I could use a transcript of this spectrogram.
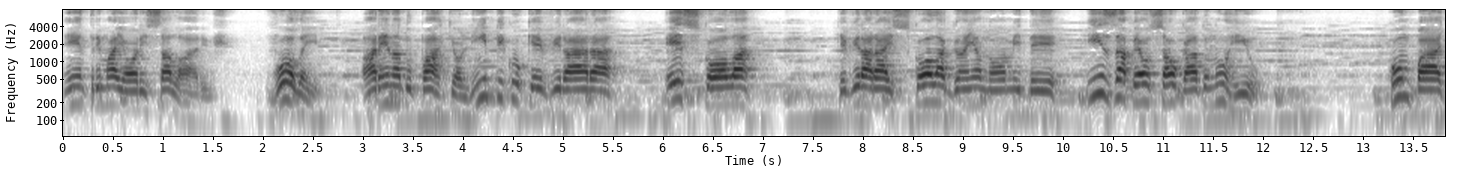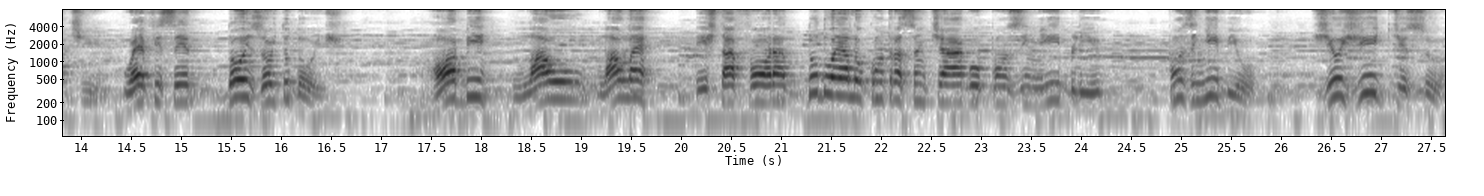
entre maiores salários. Vôlei. Arena do Parque Olímpico que virará escola, que virará escola ganha nome de Isabel Salgado no Rio. Combate UFC 282. Rob Lawler está fora do duelo contra Santiago Ponzinibio. Jiu-Jitsu.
